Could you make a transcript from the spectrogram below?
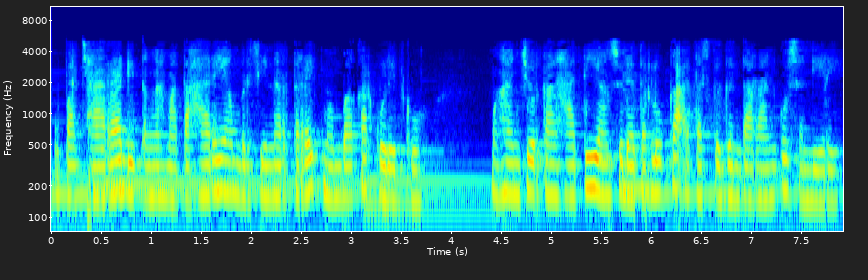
Upacara di tengah matahari yang bersinar terik membakar kulitku. Menghancurkan hati yang sudah terluka atas kegentaranku sendiri.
